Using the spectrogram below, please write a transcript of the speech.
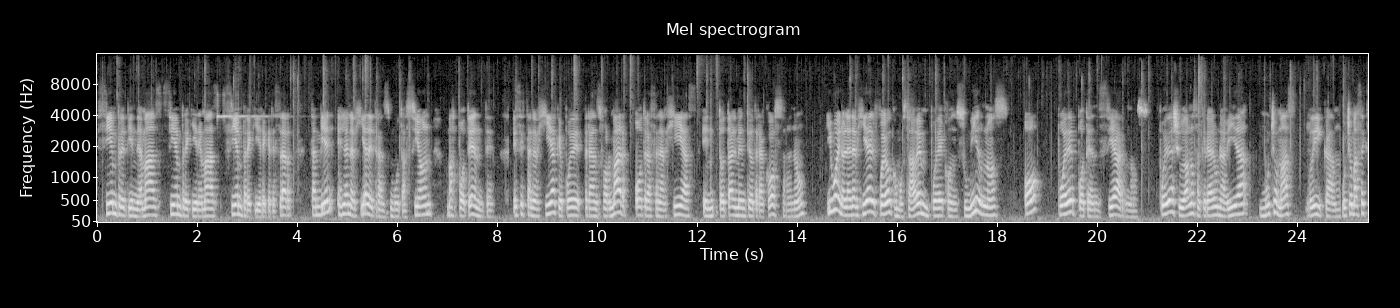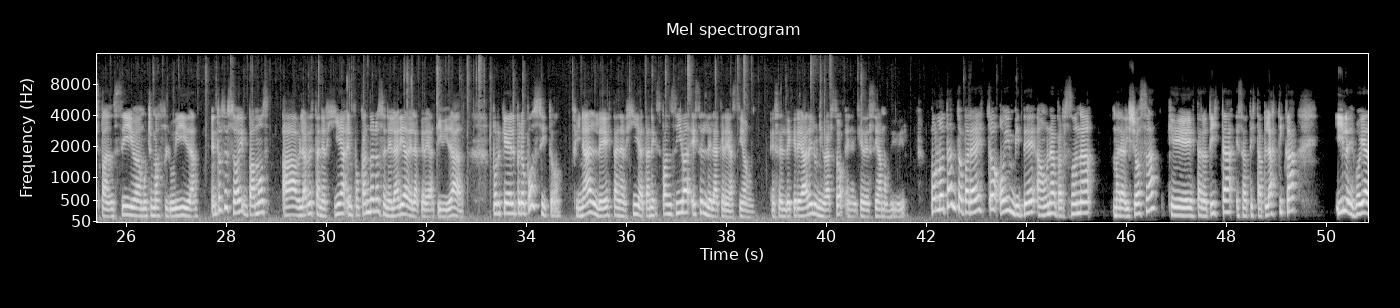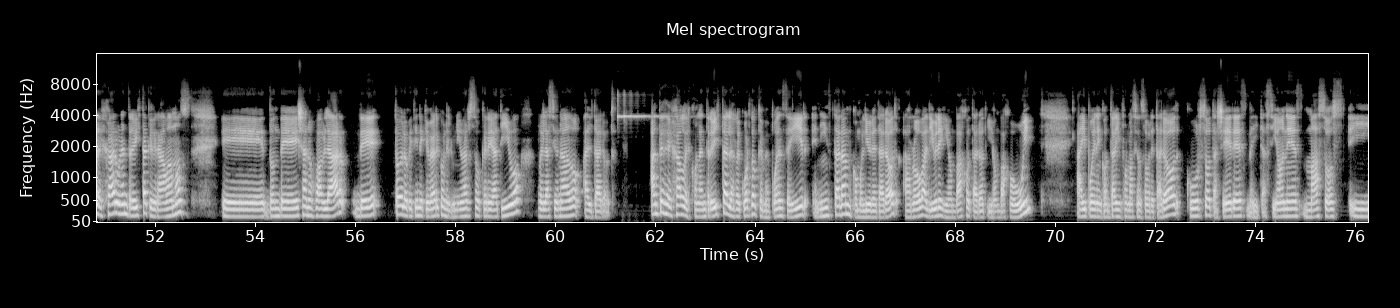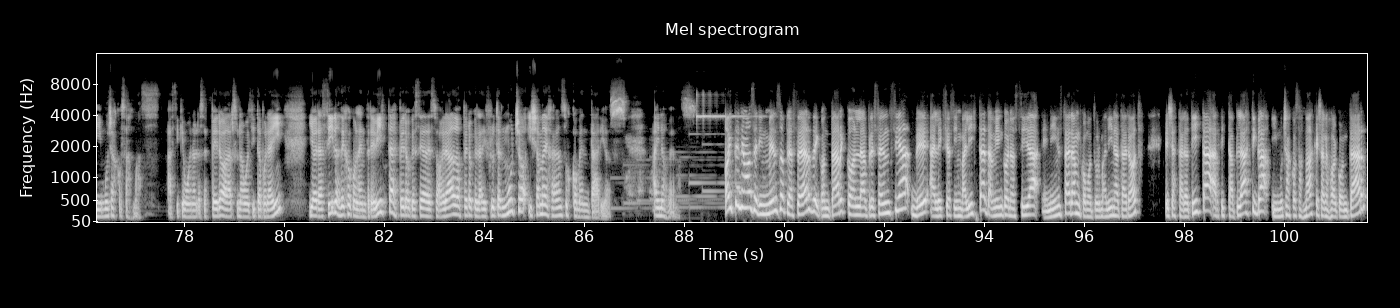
Siempre tiende a más, siempre quiere más, siempre quiere crecer también es la energía de transmutación más potente. Es esta energía que puede transformar otras energías en totalmente otra cosa, ¿no? Y bueno, la energía del fuego, como saben, puede consumirnos o puede potenciarnos. Puede ayudarnos a crear una vida mucho más rica, mucho más expansiva, mucho más fluida. Entonces hoy vamos a hablar de esta energía enfocándonos en el área de la creatividad, porque el propósito final de esta energía tan expansiva es el de la creación, es el de crear el universo en el que deseamos vivir. Por lo tanto, para esto hoy invité a una persona maravillosa que es tarotista, es artista plástica y les voy a dejar una entrevista que grabamos eh, donde ella nos va a hablar de todo lo que tiene que ver con el universo creativo relacionado al tarot. Antes de dejarles con la entrevista, les recuerdo que me pueden seguir en Instagram como libretarot, arroba libre-tarot-uy. Ahí pueden encontrar información sobre tarot, curso, talleres, meditaciones, mazos y muchas cosas más. Así que bueno, los espero a darse una vueltita por ahí. Y ahora sí, los dejo con la entrevista. Espero que sea de su agrado, espero que la disfruten mucho y ya me dejarán sus comentarios. Ahí nos vemos. Hoy tenemos el inmenso placer de contar con la presencia de Alexia Simbalista, también conocida en Instagram como Turmalina Tarot. Ella es tarotista, artista plástica y muchas cosas más que ella nos va a contar.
